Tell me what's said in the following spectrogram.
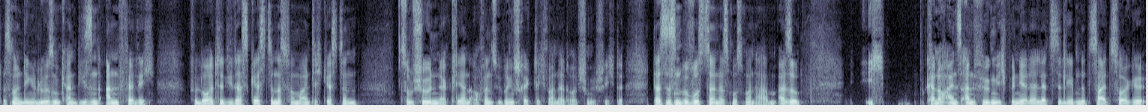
dass man Dinge lösen kann, die sind anfällig für Leute, die das gestern, das vermeintlich gestern zum Schönen erklären, auch wenn es übrigens schrecklich war in der deutschen Geschichte. Das ist ein Bewusstsein, das muss man haben. Also ich kann noch eins anfügen, ich bin ja der letzte lebende Zeitzeuge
